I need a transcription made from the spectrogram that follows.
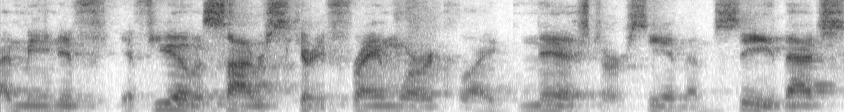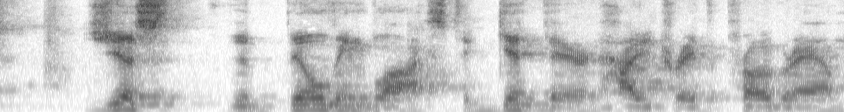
I mean, if if you have a cybersecurity framework like NIST or CMMC, that's just the building blocks to get there and how you create the program.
